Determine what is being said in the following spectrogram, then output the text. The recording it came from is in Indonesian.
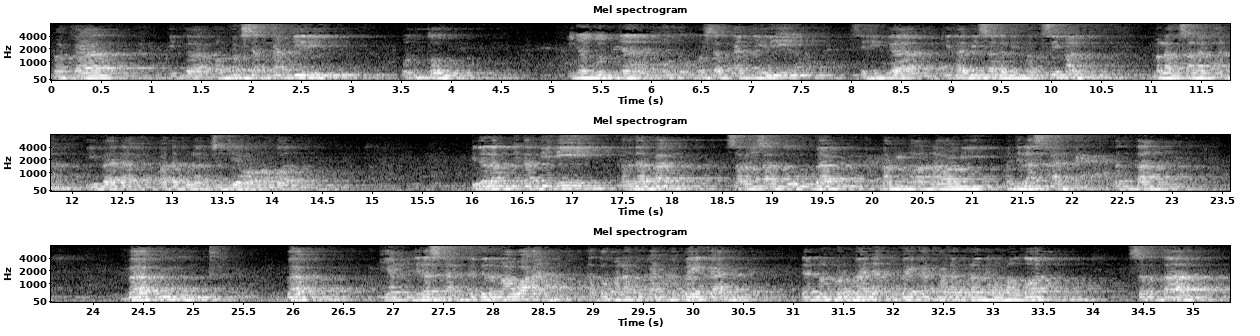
maka kita mempersiapkan diri menyambutnya untuk mempersiapkan diri sehingga kita bisa lebih maksimal melaksanakan ibadah pada bulan suci Ramadan. Di dalam kitab ini terdapat salah satu bab Imam Nawawi menjelaskan tentang bab bab yang menjelaskan kedermawaan atau melakukan kebaikan dan memperbanyak kebaikan pada bulan Ramadan serta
